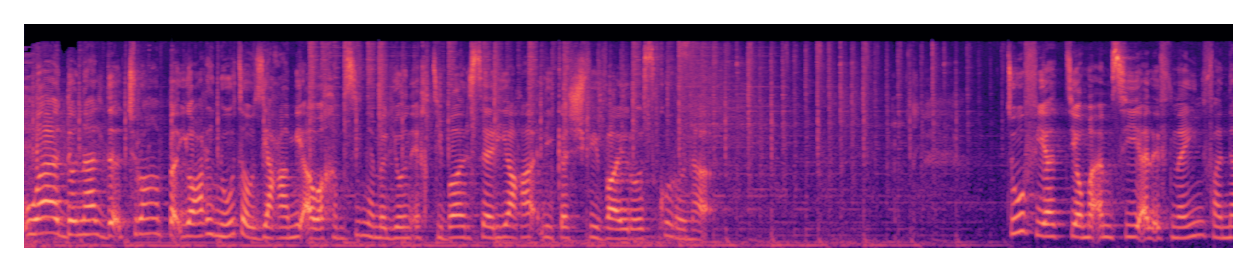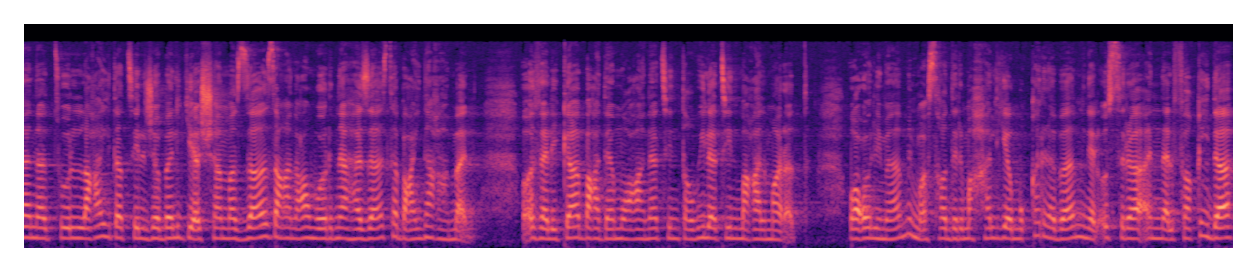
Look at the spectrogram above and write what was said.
ودونالد ترامب يعلن توزيع 150 مليون اختبار سريع لكشف فيروس كورونا. توفيت يوم أمس الاثنين فنانة العيطة الجبلية شامزاز عن عمر ناهز 70 عاما وذلك بعد معاناة طويلة مع المرض. وعلم من مصادر محلية مقربة من الأسرة أن الفقيدة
